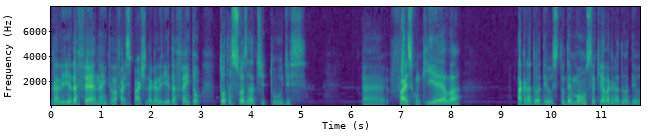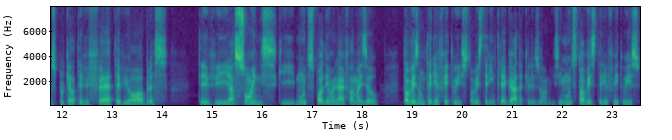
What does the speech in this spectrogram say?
Galeria da Fé, né? Então, ela faz parte da Galeria da Fé. Então, todas as suas atitudes é, faz com que ela agradou a Deus. Então demonstra que ela agradou a Deus, porque ela teve fé, teve obras, teve ações que muitos podem olhar e falar, mas eu talvez não teria feito isso, talvez teria entregado aqueles homens. E muitos talvez teria feito isso,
